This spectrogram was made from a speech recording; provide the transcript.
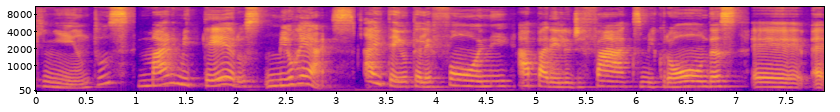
2.500. Marmiteiros mil reais. Aí tem o telefone, aparelho de fax, micro-ondas, é, é,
